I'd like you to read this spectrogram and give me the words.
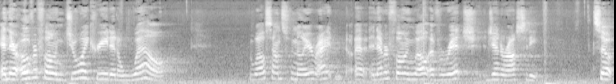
And their overflowing joy created a well. Well sounds familiar, right? An ever flowing well of rich generosity. So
